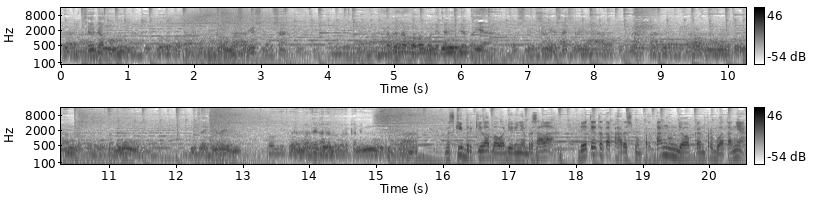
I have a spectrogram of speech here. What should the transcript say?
saya udah ngomong kalau nggak serius nggak usah. Tapi memang bapak mau nikahi dia Pak. Iya. Terus dia bilang ya saya serius kalau kalau mau untuk uang nggak perlu ketemu bisa kirim. Oh gitu. Yang penting ada nomor rekeningmu. Meski berkilah bahwa dirinya bersalah, DT tetap harus mempertanggungjawabkan perbuatannya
